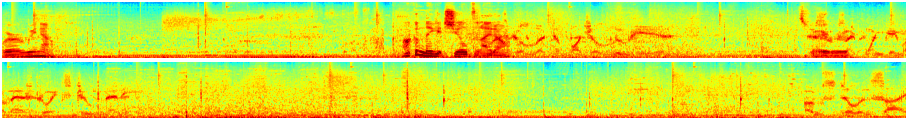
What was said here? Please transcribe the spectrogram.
Where are we now? How come they get shields and I don't? Collect a bunch of loot here. It's very rude. like one game of asteroids too many. I'm still inside.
